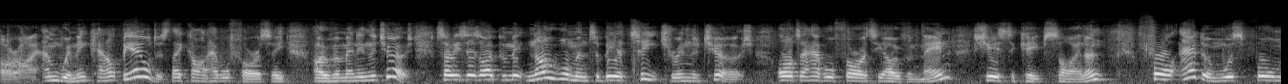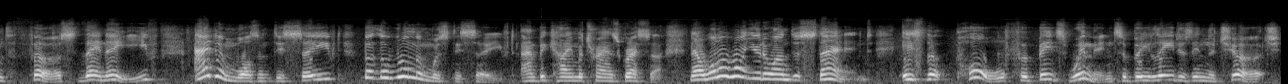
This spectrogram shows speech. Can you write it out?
all right, and women cannot be elders. They can't have authority over men in the church. So he says, I permit no woman to be a teacher in the church or to have authority over men. She is to keep silent. For Adam was formed first, then Eve. Adam wasn't deceived, but the woman was deceived and became a transgressor. Now, what I want you to understand is that Paul forbids women to be leaders in the church,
